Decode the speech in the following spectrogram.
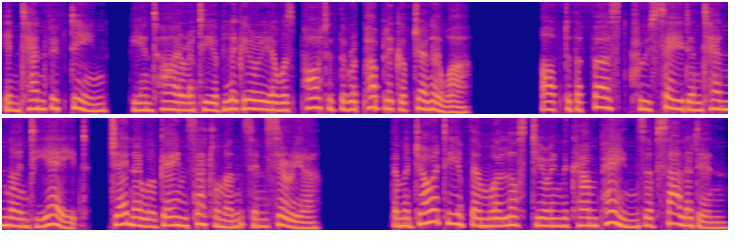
In 1015, the entirety of Liguria was part of the Republic of Genoa. After the First Crusade in 1098, Genoa gained settlements in Syria. The majority of them were lost during the campaigns of Saladin.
